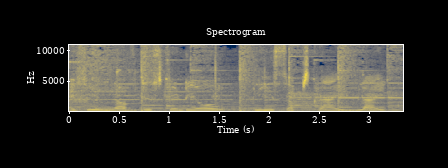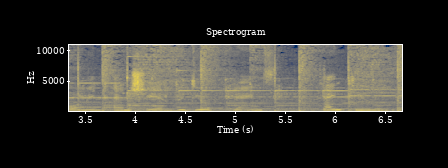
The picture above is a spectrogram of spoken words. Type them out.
If you love this video, please subscribe, like, comment and share with your friends. Thank you.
